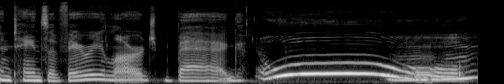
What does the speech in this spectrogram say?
contains a very large bag. Ooh. Mm-hmm.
